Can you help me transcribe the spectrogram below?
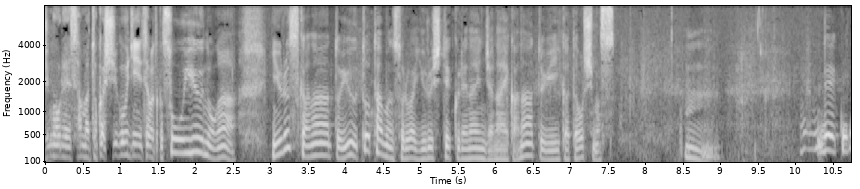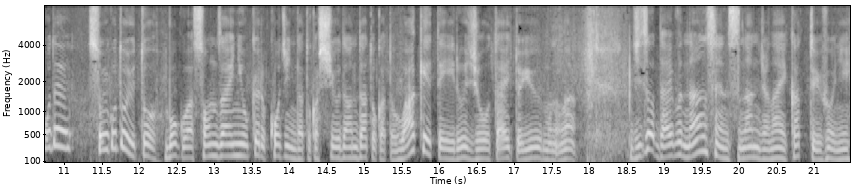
守護霊様とか守護神様とかそういうのが許すかなというと多分それは許してくれないんじゃないかなという言い方をします。うん。でここでそういうことを言うと僕は存在における個人だとか集団だとかと分けている状態というものが実はだいぶナンセンスなんじゃないかというふうに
